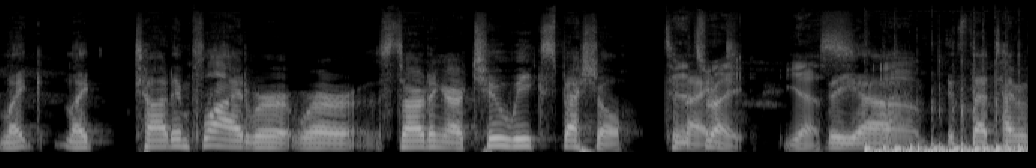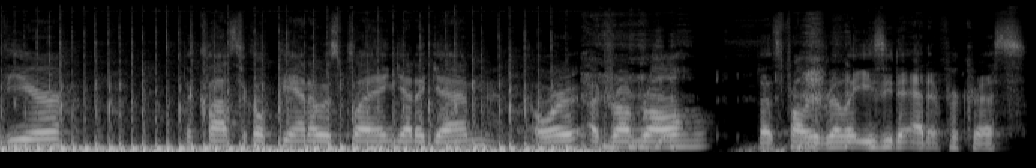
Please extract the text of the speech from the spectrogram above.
like like Todd implied, we're we're starting our two week special tonight. That's right. Yes. The uh, Um, it's that time of year. The classical piano is playing yet again, or a drum roll. That's probably really easy to edit for Chris.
